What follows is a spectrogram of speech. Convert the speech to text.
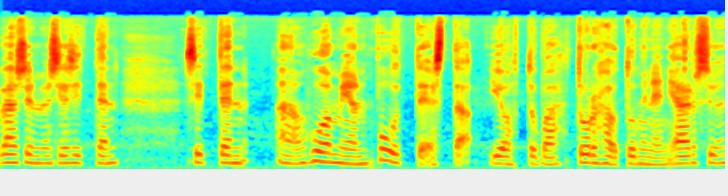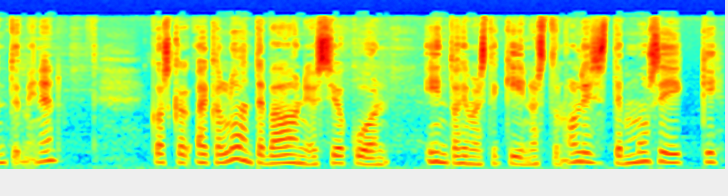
väsymys ja sitten, sitten huomion puutteesta johtuva turhautuminen ja ärsyyntyminen. Koska aika luontevaa on, jos joku on intohimoisesti kiinnostunut, oli sitten musiikki,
